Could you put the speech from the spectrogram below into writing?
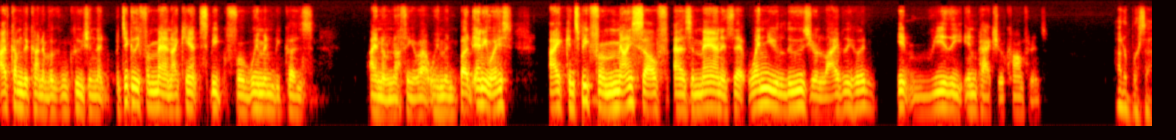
I've come to kind of a conclusion that particularly for men, I can't speak for women because I know nothing about women. But anyways, I can speak for myself as a man is that when you lose your livelihood, it really impacts your confidence. 100%.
